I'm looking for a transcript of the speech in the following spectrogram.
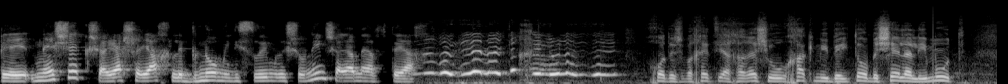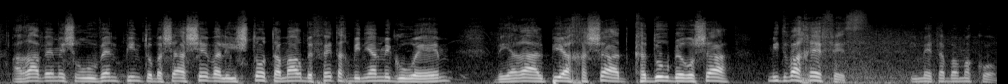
בנשק שהיה שייך לבנו מנישואים ראשונים, שהיה מאבטח. זה מגיע לה את החילול הזה. חודש וחצי אחרי שהורחק מביתו בשל אלימות, הרב אמש ראובן פינטו בשעה שבע לאשתו תמר בפתח בניין מגוריהם, וירה על פי החשד כדור בראשה מטווח אפס. היא מתה במקום.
